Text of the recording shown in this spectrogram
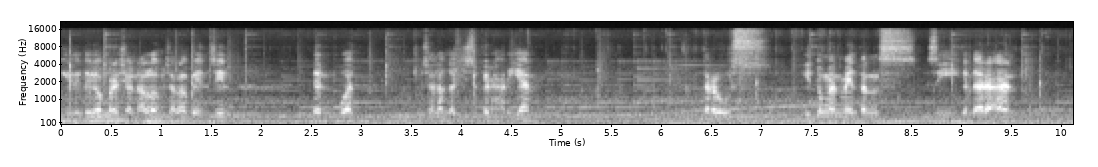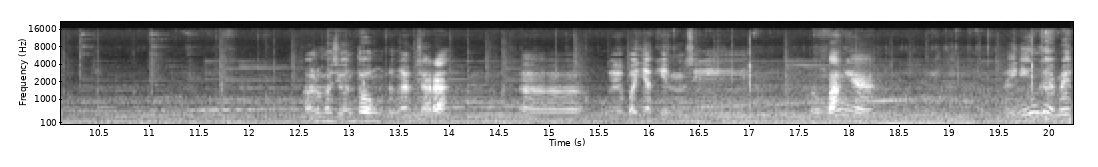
gitu dari operasional lo misalnya bensin. Dan buat misalnya gaji supir harian. Terus hitungan maintenance si kendaraan. Lalu masih untung dengan cara uh, banyakin si penumpangnya. Nah ini enggak men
